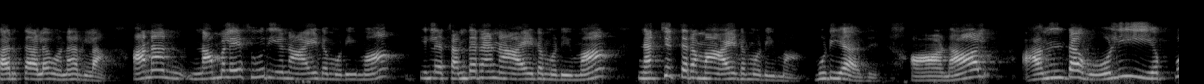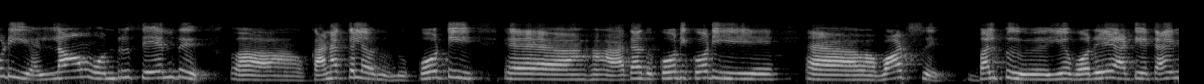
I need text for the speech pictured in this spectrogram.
கருத்தால உணரலாம். ஆனா நம்மளே சூரியனை ஆயிட முடியுமா? இல்ல சந்திரனை ஆயிட முடியுமா? நட்சத்திரமா ஆயிட முடியுமா? முடியாது. ஆனால் அந்த ஒளி எப்படி எல்லாம் ஒன்று சேர்ந்து கணக்கில் கணக்குல கோடி அதாவது கோடி கோடி வாட்ஸு பல்பு ஒரே அட் ஏ டைம்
